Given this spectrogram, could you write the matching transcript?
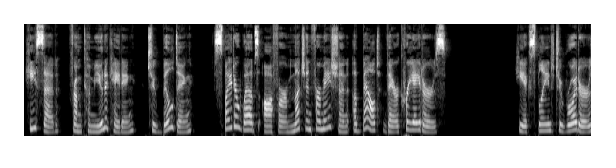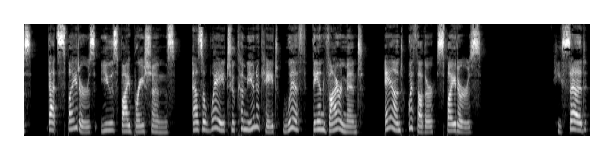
He said from communicating to building, spider webs offer much information about their creators. He explained to Reuters that spiders use vibrations as a way to communicate with the environment and with other spiders. He said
